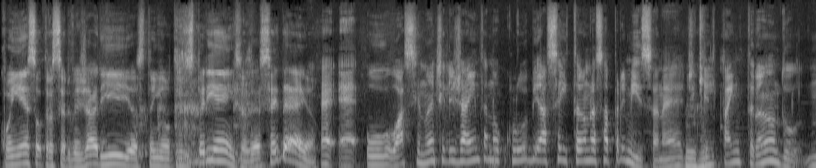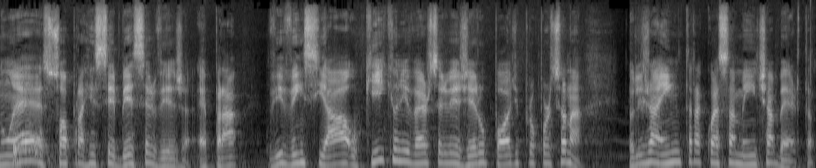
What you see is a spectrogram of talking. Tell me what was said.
conheça outras cervejarias, tenha outras experiências. Essa é a ideia. É, é, o, assinante ele já entra no clube aceitando essa premissa, né? De que ele tá entrando não é só para receber cerveja, é para vivenciar o que, que o universo cervejeiro pode proporcionar. Então ele já entra com essa mente aberta,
